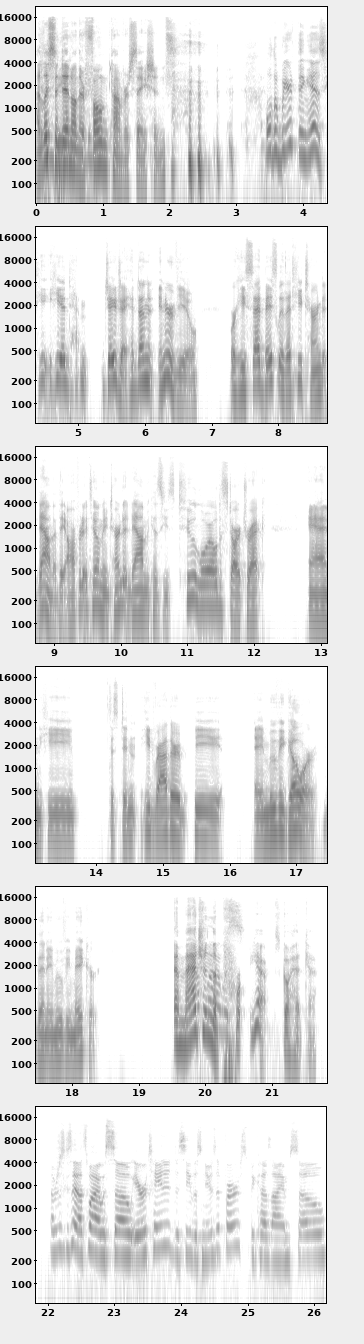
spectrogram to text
I listened be, in on their phone conversations. Well, the weird thing is, he he had JJ had done an interview where he said basically that he turned it down, that they offered it to him, and he turned it down because he's too loyal to Star Trek, and he just didn't. He'd rather be a movie goer than a movie maker. Imagine the That's why I pr- yeah. Go ahead, Kath. I was just gonna say that's why I was so irritated to see this news at first because I am so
